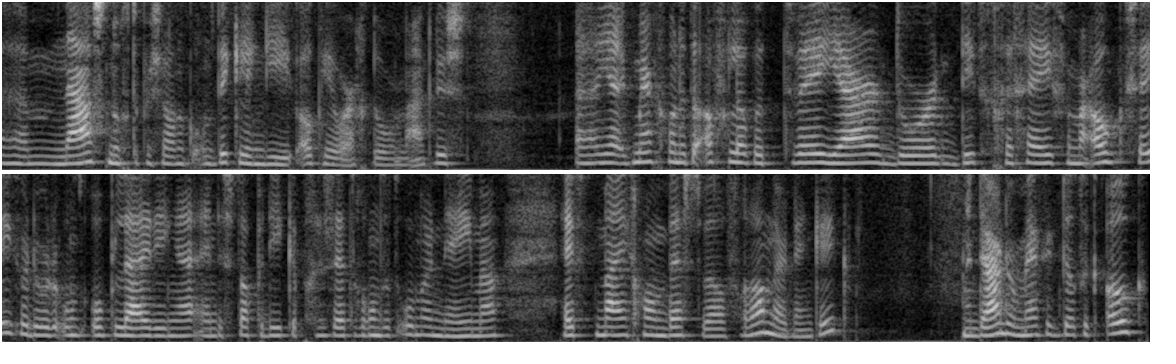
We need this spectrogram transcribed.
Um, naast nog de persoonlijke ontwikkeling die ik ook heel erg doormaak. Dus uh, ja, ik merk gewoon dat de afgelopen twee jaar door dit gegeven, maar ook zeker door de opleidingen en de stappen die ik heb gezet rond het ondernemen, heeft het mij gewoon best wel veranderd, denk ik. En daardoor merk ik dat ik ook,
